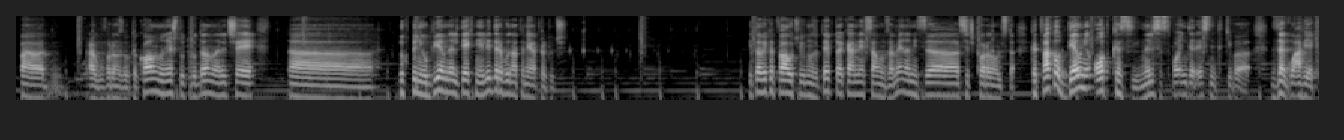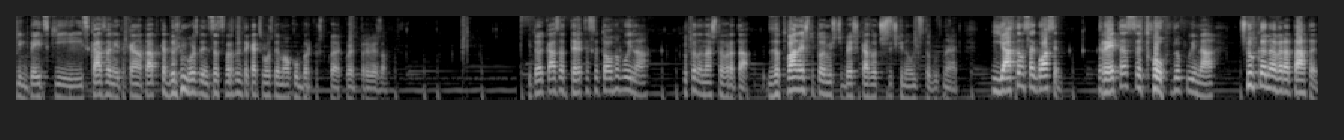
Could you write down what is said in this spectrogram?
Това трябва да го върна за такова, но нещо от рода, нали, че а, докато ни убием нали, техния лидер, войната няма приключи. И той вика, това е очевидно за теб, той казва не само за мен, ами за всички хора на улицата. Каква са отделни откази, нали, с по-интересни такива заглавия, кликбейтски изказвания и така нататък, дори може да не са свързани, така че може да е малко объркащо, което, което превеждам. И той каза, Трета световна война, тук на нашата врата. За това нещо той ми ще беше казал, че всички на улицата го знаят. И аз съм съгласен. Трета световна война чука на вратата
